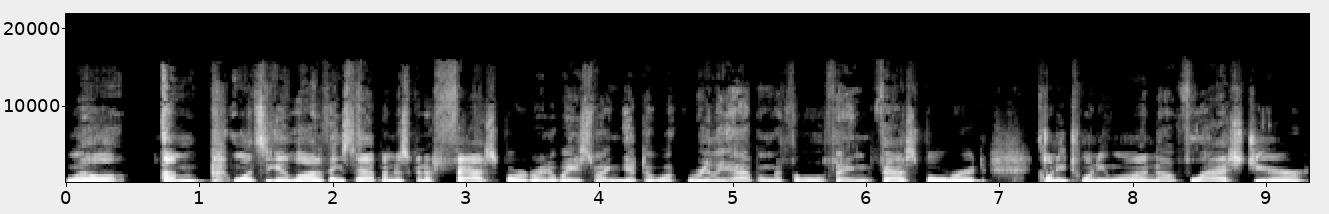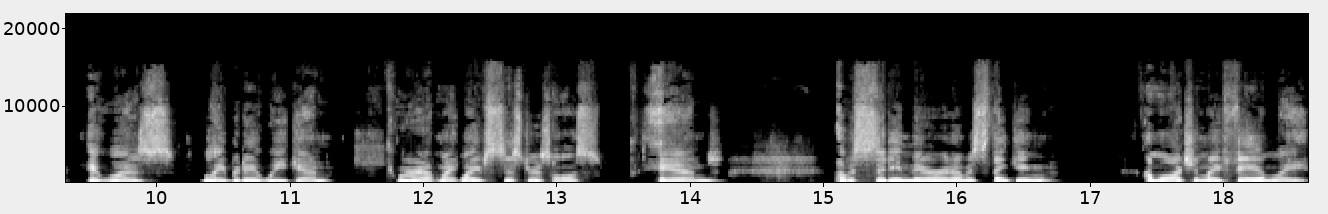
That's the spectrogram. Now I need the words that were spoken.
Well, um, once again, a lot of things happen. I'm just going to fast forward right away so I can get to what really happened with the whole thing. Fast forward 2021 of last year. It was Labor Day weekend. We were at my wife's sister's house and I was sitting there and I was thinking, I'm watching my family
